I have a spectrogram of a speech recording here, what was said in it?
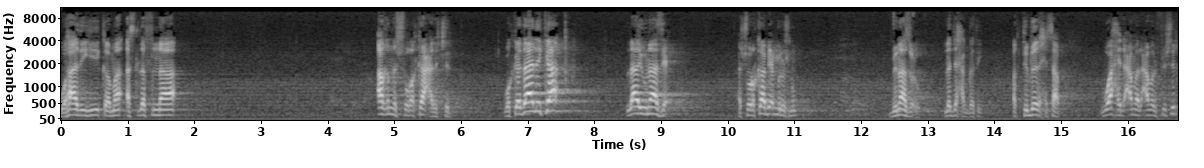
وهذه كما أسلفنا أغنى الشركاء على الشرك. وكذلك لا ينازع. الشركاء بيعملوا شنو؟ بينازعوا. لدي حقتي. أكتب لي الحساب. واحد عمل عمل في شرك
